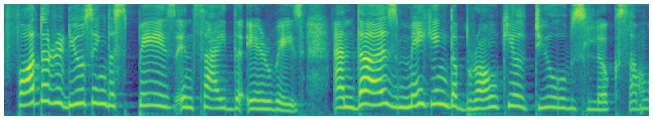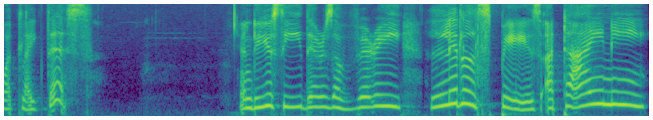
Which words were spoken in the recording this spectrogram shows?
further reducing the space inside the airways and thus making the bronchial tubes look somewhat like this. And do you see there is a very little space, a tiny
